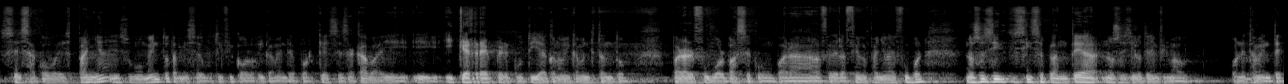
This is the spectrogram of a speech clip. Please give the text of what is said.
se sacó de España en su momento, también se justificó lógicamente por qué se sacaba y, y qué repercutía económicamente tanto para el fútbol base como para la Federación Española de Fútbol. No sé si, se plantea, no sé si lo tienen firmado, honestamente,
